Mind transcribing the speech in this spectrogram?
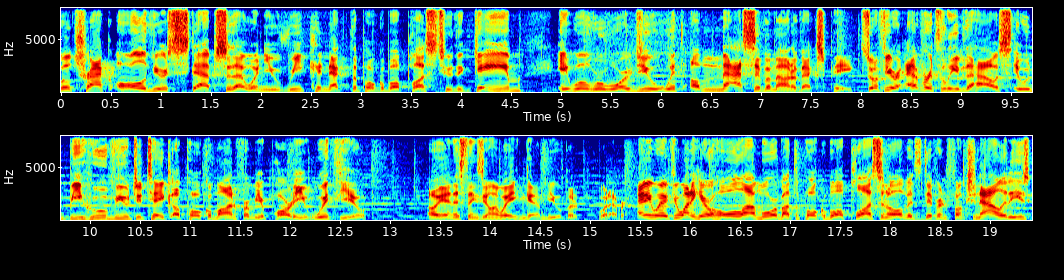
will track all of your steps so that when you reconnect the Pokeball Plus to the game, it will reward you with a massive amount of XP. So if you're ever to leave the house, it would behoove you to take a Pokemon from your party with you. Oh yeah, and this thing's the only way you can get a Mew, but whatever. Anyway, if you want to hear a whole lot more about the Pokeball Plus and all of its different functionalities,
